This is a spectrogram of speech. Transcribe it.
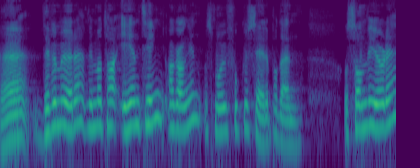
Eh, det Vi må gjøre, vi må ta én ting av gangen, og så må vi fokusere på den. Og Sånn vi gjør det,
